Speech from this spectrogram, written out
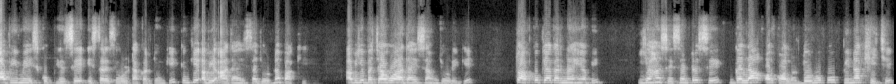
अभी मैं इसको फिर से इस तरह से उल्टा कर दूँगी, क्योंकि अभी आधा हिस्सा जोड़ना बाकी है। अब ये बचा हुआ आधा हिस्सा हम जोड़ेंगे। तो आपको क्या करना है अभी? यहाँ से सेंटर से गला और कॉलर दोनों को बिना खींचे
